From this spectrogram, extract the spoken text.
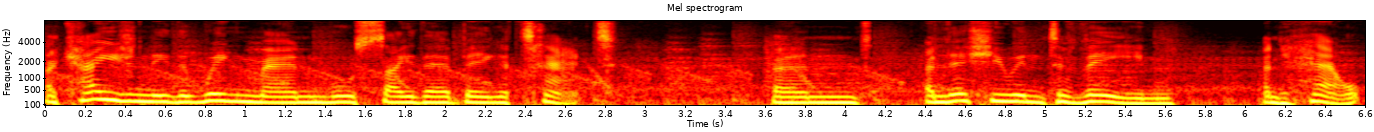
Occasionally, the wingmen will say they're being attacked, and unless you intervene and help,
